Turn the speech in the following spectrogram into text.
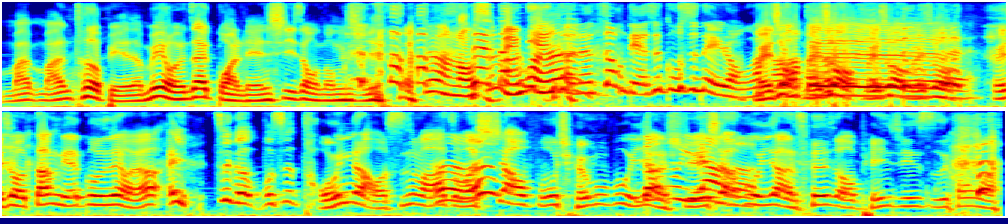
蛮蛮特别的，没有人在管联系这种东西。对啊，老师没换，可能重点是故事内容了。没错 没错没错没错没错，当年的故事内容，然后哎，这个不是同一个老师吗？怎么校服全部不一样，学校不一样，这种平行时空啊？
